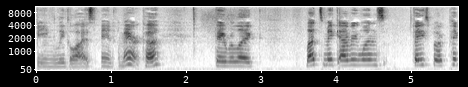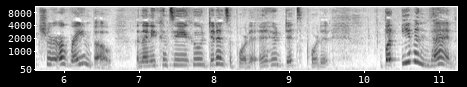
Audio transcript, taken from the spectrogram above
being legalized in America, they were like, let's make everyone's Facebook picture a rainbow. And then you can see who didn't support it and who did support it. But even then,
